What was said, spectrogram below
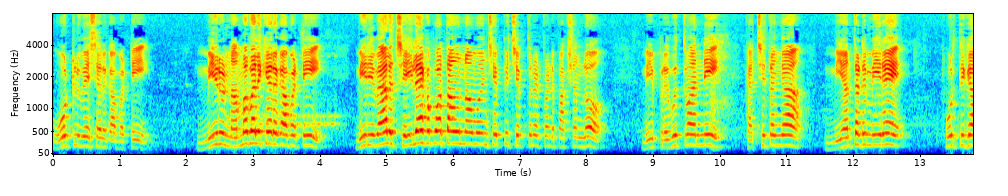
ఓట్లు వేశారు కాబట్టి మీరు నమ్మబలికారు కాబట్టి మీరు ఈవేళ చేయలేకపోతా ఉన్నాము అని చెప్పి చెప్తున్నటువంటి పక్షంలో మీ ప్రభుత్వాన్ని ఖచ్చితంగా మీ అంతటి మీరే పూర్తిగా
